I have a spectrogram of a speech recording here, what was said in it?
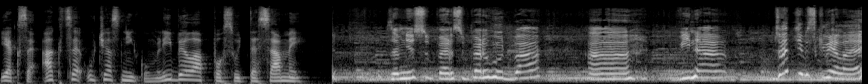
Jak se akce účastníkům líbila, posuďte sami. Za mě super, super hudba a vína zatím skvělé.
